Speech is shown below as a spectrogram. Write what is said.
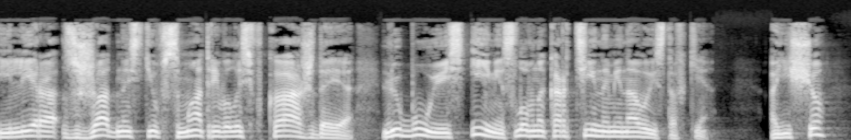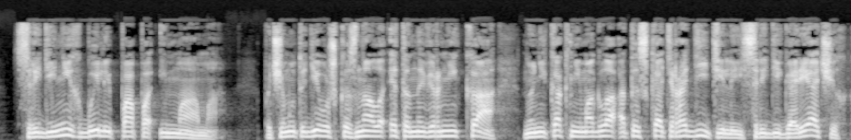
и Лера с жадностью всматривалась в каждое, любуясь ими, словно картинами на выставке. А еще Среди них были папа и мама. Почему-то девушка знала это наверняка, но никак не могла отыскать родителей среди горячих,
